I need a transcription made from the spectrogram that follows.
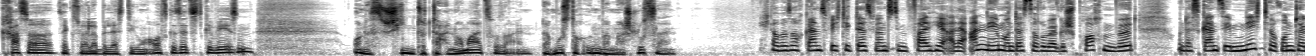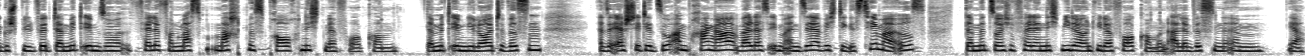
krasser sexueller Belästigung ausgesetzt gewesen. Und es schien total normal zu sein. Da muss doch irgendwann mal Schluss sein. Ich glaube, es ist auch ganz wichtig, dass wir uns dem Fall hier alle annehmen und dass darüber gesprochen wird und das Ganze eben nicht heruntergespielt wird, damit eben so Fälle von Machtmissbrauch nicht mehr vorkommen. Damit eben die Leute wissen, also er steht jetzt so am Pranger, weil das eben ein sehr wichtiges Thema ist, damit solche Fälle nicht wieder und wieder vorkommen und alle wissen, ähm, ja,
